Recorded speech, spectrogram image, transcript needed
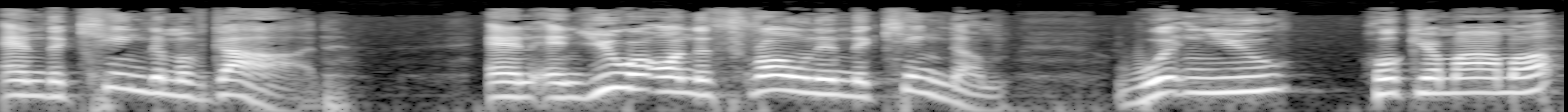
and the kingdom of God, and, and you were on the throne in the kingdom, wouldn't you hook your mom up?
